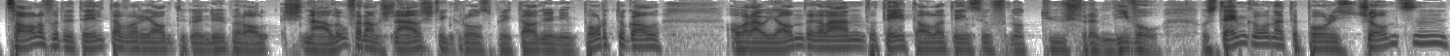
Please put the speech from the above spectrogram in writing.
Die Zahlen von der Delta-Variante gehen überall schnell auf, am schnellsten in Großbritannien und in Portugal aber auch in anderen Ländern, dort allerdings auf noch tieferem Niveau. Aus dem Grund hat Boris Johnson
